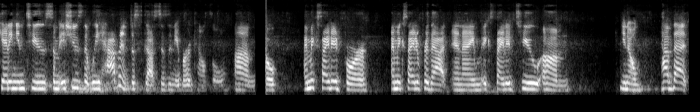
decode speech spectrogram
getting into some issues that we haven't discussed as a neighborhood council. Um, so I'm excited for I'm excited for that, and I'm excited to um, you know have that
